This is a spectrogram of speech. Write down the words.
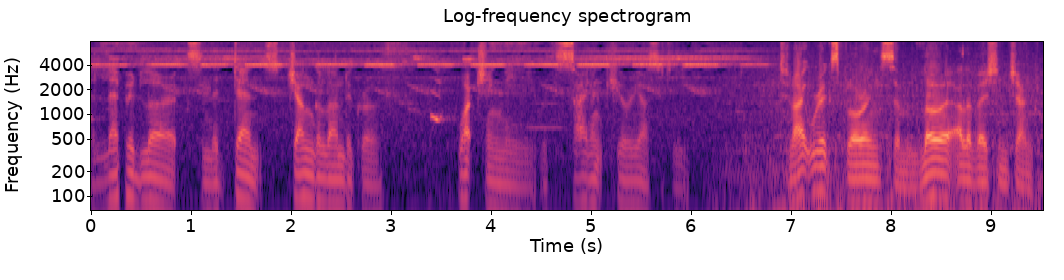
The leopard lurks in the dense jungle undergrowth, watching me with silent curiosity. Tonight we're exploring some lower elevation jungle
